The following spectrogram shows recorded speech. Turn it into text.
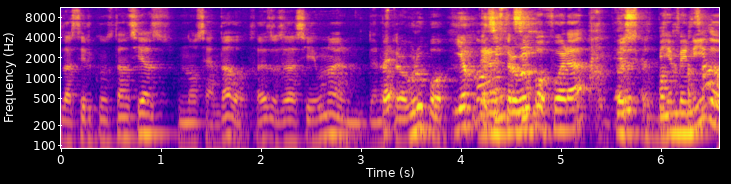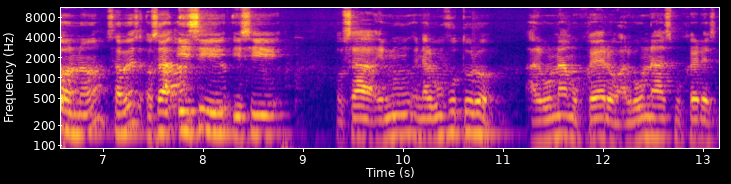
las circunstancias no se han dado, ¿sabes? O sea, si uno de, de nuestro grupo, de sí, nuestro sí. grupo fuera, El- pues el podcast bienvenido. ¿no? ¿Sabes? O sea, Ah, y si, y si, o sea, en, un- en algún futuro alguna mujer o algunas mujeres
